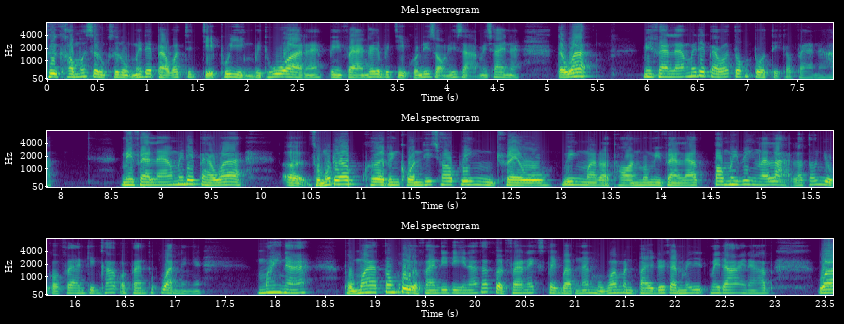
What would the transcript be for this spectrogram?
คือคำว่าสนุกสนุกไม่ได้แปลว่าจะจีบผู้หญิงไปทั่วนะ มีแฟนก็จะไปจีบคนที่ 2 ที่ 3 ไม่ใช่นะ แต่ว่ามีแฟนแล้วไม่ได้แปลว่าต้องตัวติดกับแฟนนะครับ มีแฟนแล้วไม่ได้แปลว่า เออสมมติว่าเคยเป็นคนที่ชอบวิ่งเทรลวิ่งมาราธอนพอมีแฟนแล้วต้องไม่วิ่งแล้วล่ะ เราต้องอยู่กับแฟนกินข้าวกับแฟนทุกวันอย่างเงี้ยไม่นะ ผมว่าต้องคุยกับแฟนดีๆนะ ถ้าเกิดแฟน expect แบบนั้น ผมว่ามันไปด้วยกันไม่ไม่ได้นะครับ ว่า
